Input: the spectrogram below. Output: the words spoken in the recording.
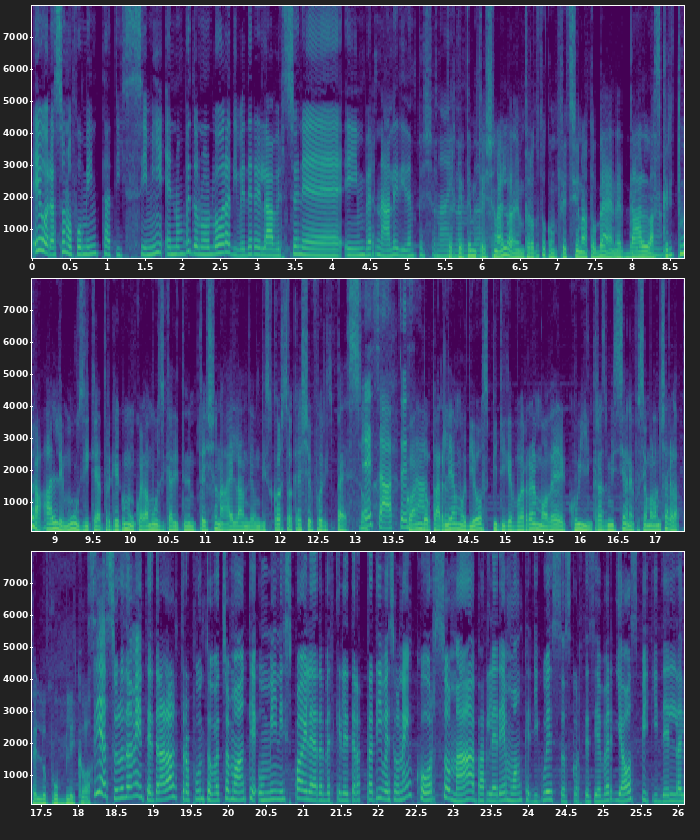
e ora sono fomentatissimi e non vedono l'ora di vedere la versione invernale di Temptation Island. Perché Temptation Island è un prodotto confezionato bene, dalla Mhm. scrittura alle musiche, perché comunque la musica di Temptation Island è un discorso che esce fuori spesso. Esatto, Quando esatto. parliamo di ospiti che vorremmo avere qui in trasmissione, possiamo lanciare l'appello pubblico. Sì, assolutamente. Tra l'altro, appunto, facciamo anche un mini spoiler perché le trattative sono in corso, ma parleremo anche di questo, scortesia per gli ospiti, della-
